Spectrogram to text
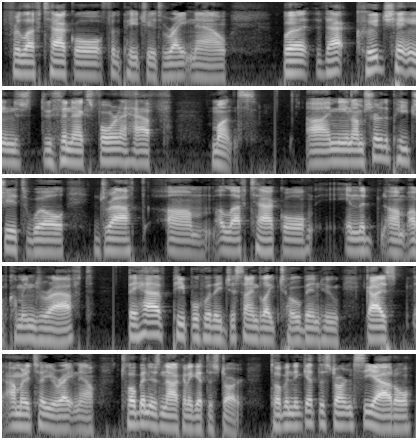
for left tackle for the Patriots right now, but that could change through the next four and a half months. I mean, I'm sure the Patriots will draft um, a left tackle in the um, upcoming draft. They have people who they just signed, like Tobin, who, guys, I'm going to tell you right now, Tobin is not going to get the start. Tobin didn't get the start in Seattle.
